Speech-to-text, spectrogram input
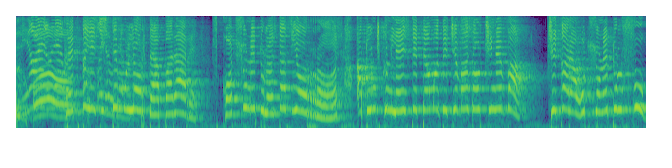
oh! Cred că e sistemul lor de apărare. Scot sunetul ăsta fioros atunci când le este teamă de ceva sau cineva. Cei care aud sunetul fug.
